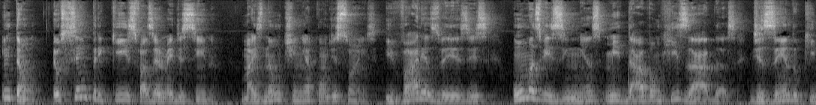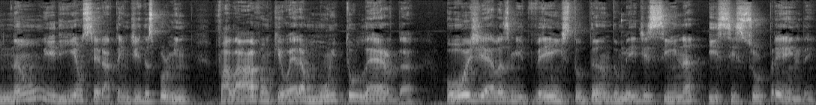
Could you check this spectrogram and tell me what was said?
Então, eu sempre quis fazer medicina, mas não tinha condições. E várias vezes umas vizinhas me davam risadas, dizendo que não iriam ser atendidas por mim. Falavam que eu era muito lerda. Hoje elas me veem estudando medicina e se surpreendem.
